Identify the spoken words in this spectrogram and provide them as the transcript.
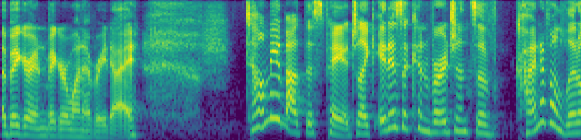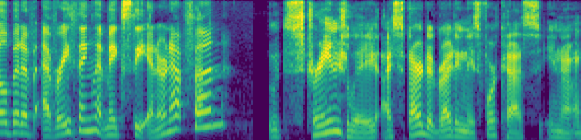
a bigger and bigger one every day. Tell me about this page. Like it is a convergence of kind of a little bit of everything that makes the internet fun. Strangely, I started writing these forecasts, you know,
